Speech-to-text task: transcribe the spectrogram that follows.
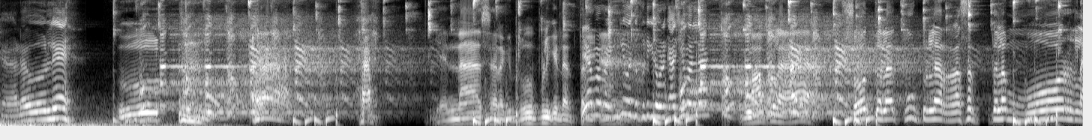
கடவுளே. என்ன சரக்கு டூப்ளிகேட் இங்கே வந்து குடிக்கிற உனக்கு அசியமா மாப்பிள்ள சோத்துல கூட்டுல ரசத்துல மோர்ல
